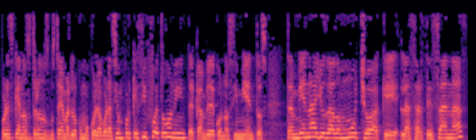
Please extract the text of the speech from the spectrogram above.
Por eso es que a nosotros nos gusta llamarlo como colaboración porque sí fue todo un intercambio de conocimientos. También ha ayudado mucho a que las artesanas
